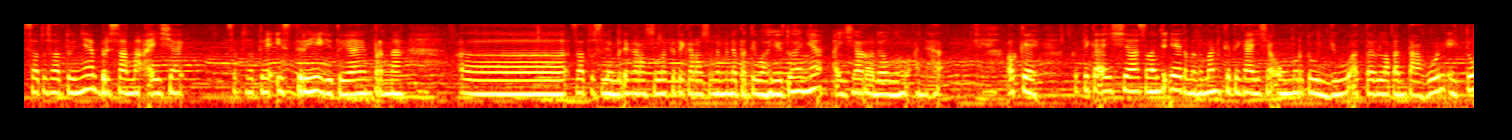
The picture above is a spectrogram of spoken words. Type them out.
satu-satunya bersama Aisyah satu-satunya istri gitu ya yang pernah uh, satu selimut dengan Rasulullah ketika Rasulullah mendapati wahyu itu hanya Aisyah radhiallahu anha. Oke, ketika Aisyah selanjutnya ya teman-teman, ketika Aisyah umur 7 atau 8 tahun itu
